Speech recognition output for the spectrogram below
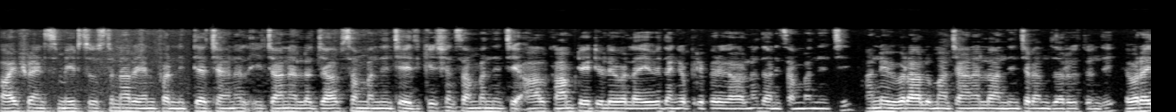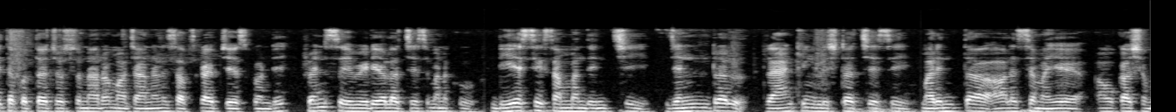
హాయ్ ఫ్రెండ్స్ మీరు చూస్తున్నారు ఎన్ ఫర్ నిత్య ఛానల్. ఈ ఛానల్లో జాబ్ సంబంధించి ఎడ్యుకేషన్ సంబంధించి ఆల్ కాంపిటేటివ్ లెవెల్లో ఏ విధంగా ప్రిపేర్ కావాలనో దానికి సంబంధించి అన్ని వివరాలు మా ఛానల్లో అందించడం జరుగుతుంది. ఎవరైతే కొత్తగా చూస్తున్నారో మా ఛానల్ని సబ్స్క్రైబ్ చేసుకోండి. ఫ్రెండ్స్ ఈ వీడియోలో వచ్చేసి మనకు డిఎస్సికి సంబంధించి జనరల్ ర్యాంకింగ్ లిస్ట్ వచ్చేసి మరింత ఆలస్యం అయ్యే అవకాశం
